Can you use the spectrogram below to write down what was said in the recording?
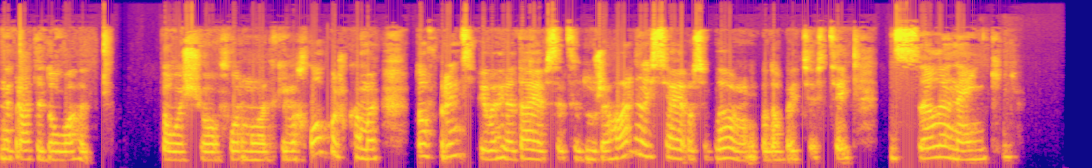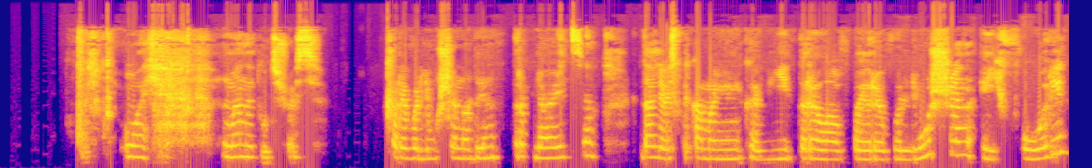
не брати до уваги того, що формула такими хлопушками, то в принципі виглядає все це дуже гарно і сяє. Особливо мені подобається ось цей зелененький. Ой, у мене тут щось Revolution один трапляється. Далі ось така маленька від Relove by Revolution, Euphoric.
